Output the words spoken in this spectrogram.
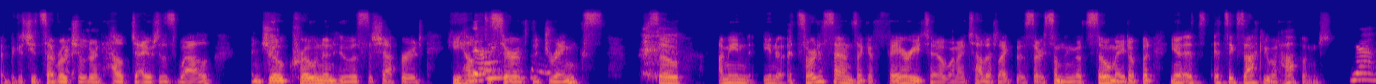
uh, because she had several children, helped out as well. And Joe Cronin, who was the shepherd, he helped to serve the drinks. So I mean, you know, it sort of sounds like a fairy tale when I tell it like this, or something that's so made up, but you know, it's it's exactly what happened. Yeah,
